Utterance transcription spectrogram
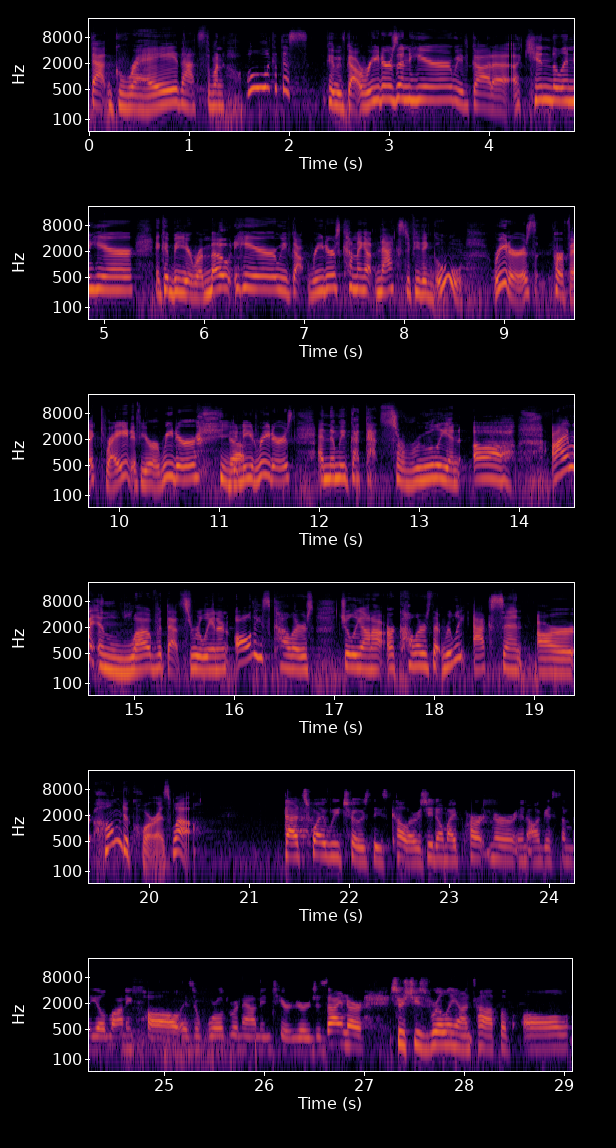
that gray, that's the one. Oh, look at this. Okay, we've got readers in here. We've got a, a, Kindle in here. It could be your remote here. We've got readers coming up next. If you think, ooh, readers, perfect, right? If you're a reader, you yeah. need readers. And then we've got that cerulean. Oh, I'm in love with that cerulean. And all these colors, Giuliana, are colors that really accent our home decor as well that's why we chose these colors. You know, my partner in August and Leo, Lonni Paul, is a world-renowned interior designer. So she's really on top of all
